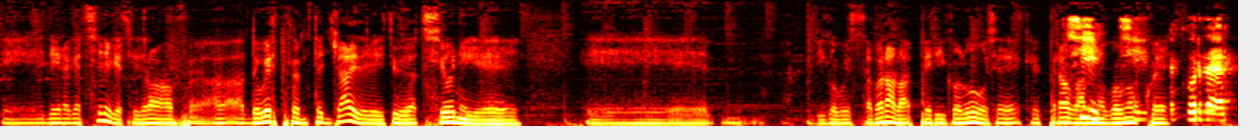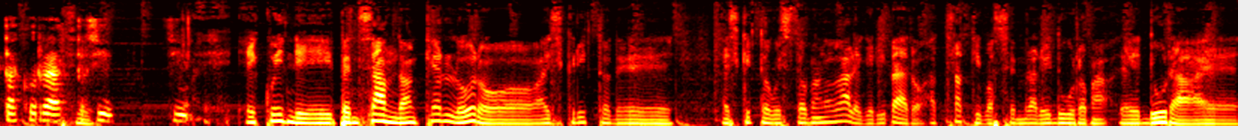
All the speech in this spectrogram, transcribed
eh, dei ragazzini che si trovano a, a, dover fronteggiare delle situazioni che, eh, dico questa parola, pericolose, che però sì, vanno comunque... Sì, è corretta, corretta, sì. sì. E, e, quindi pensando anche a loro hai scritto, de, hai scritto questo manuale che ripeto a tratti può sembrare duro ma è dura è,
